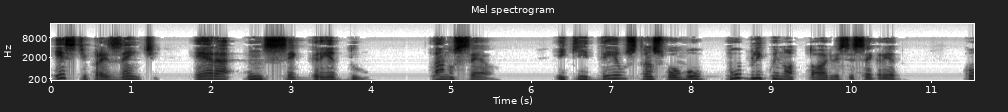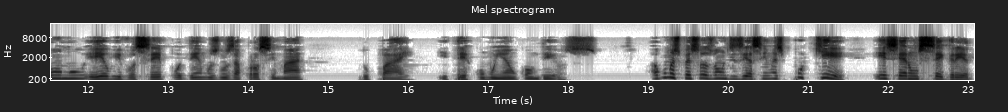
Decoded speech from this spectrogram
Este presente era um segredo lá no céu e que Deus transformou público e notório esse segredo. Como eu e você podemos nos aproximar do Pai e ter comunhão com Deus? Algumas pessoas vão dizer assim, mas por que esse era um segredo?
